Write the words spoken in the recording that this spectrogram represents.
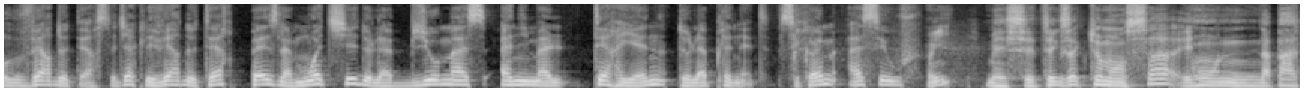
aux vers de terre. C'est-à-dire que les vers de terre pèsent la moitié de la biomasse animale terrienne de la planète. C'est quand même assez ouf. Oui, mais c'est exactement ça. Et on n'a pas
